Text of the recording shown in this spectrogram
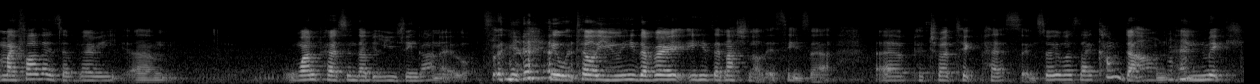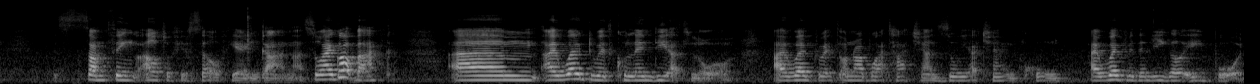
My father is a very um, one person that believes in Ghana a lot. he would tell you he's a very he's a nationalist. He's a, a patriotic person. So he was like, come down Mhm. and make something out of yourself here in Ghana. So I got back. Um, I worked with Kulendi at law. I worked with Honorable Atachi and Zoe Achen Co. I worked with the legal aid board.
